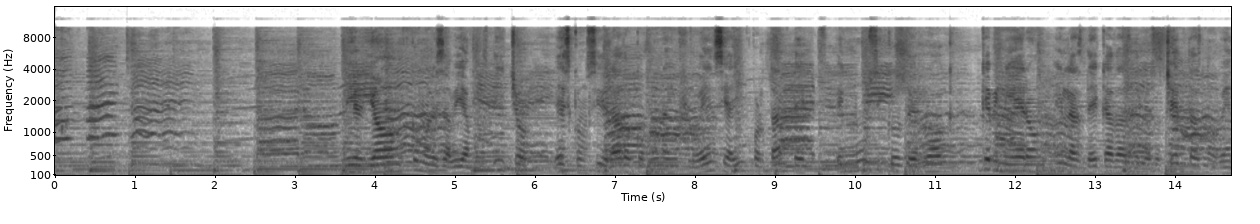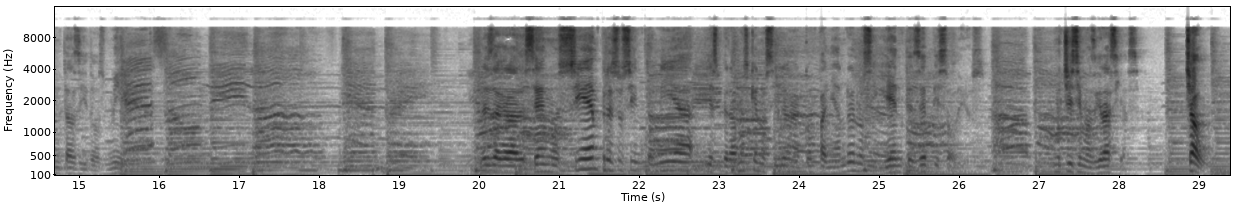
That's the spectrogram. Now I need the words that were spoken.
Neil Young, como les habíamos dicho, es considerado como una influencia importante en músicos de rock que vinieron en las décadas de los 80s, 90s y 2000. Les agradecemos siempre su sintonía y esperamos que nos sigan acompañando en los siguientes episodios. Muchísimas gracias. Chao.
